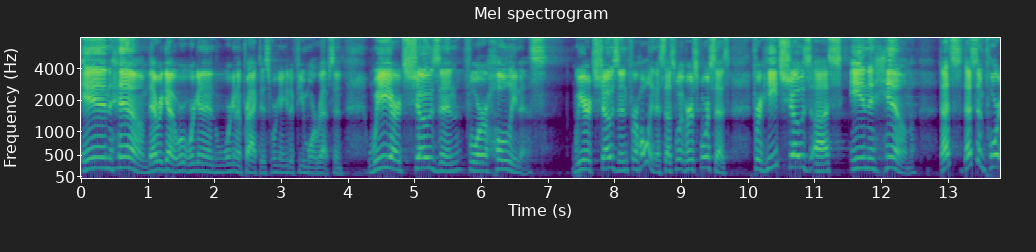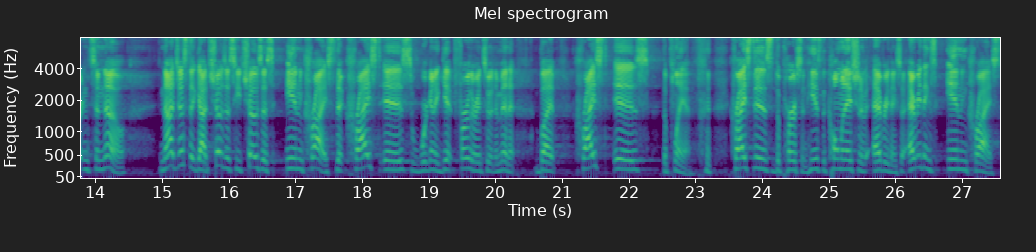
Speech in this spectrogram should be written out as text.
In Him. There we go. We're, we're to we're gonna practice. We're to get a few more reps in. We are chosen for holiness. We are chosen for holiness. That's what verse 4 says. For He chose us in Him. That's, that's important to know. Not just that God chose us, He chose us in Christ. That Christ is, we're going to get further into it in a minute, but Christ is the plan. Christ is the person. He is the culmination of everything. So everything's in Christ.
